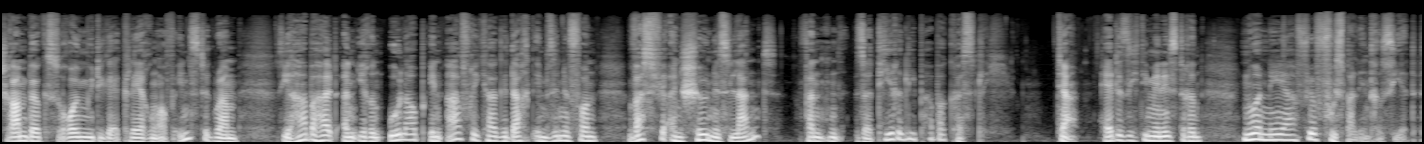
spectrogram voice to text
Schramböcks reumütige Erklärung auf Instagram, sie habe halt an ihren Urlaub in Afrika gedacht im Sinne von was für ein schönes Land, fanden Satireliebhaber köstlich. Tja, hätte sich die Ministerin nur näher für Fußball interessiert.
